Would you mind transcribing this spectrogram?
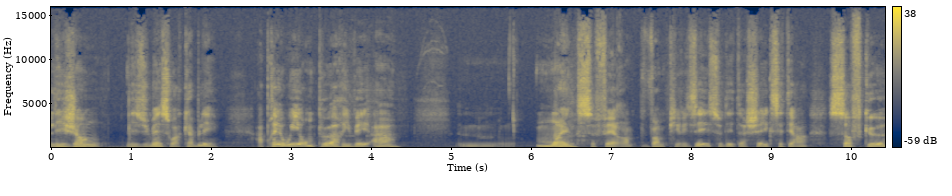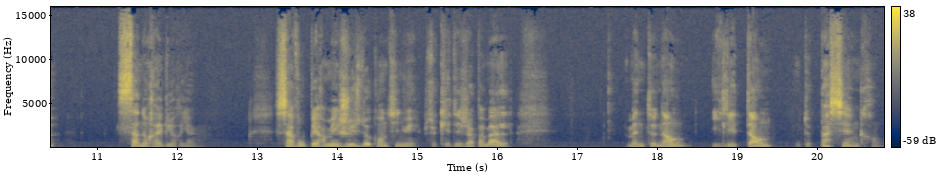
les gens, les humains sont accablés. Après, oui, on peut arriver à hum, moins se faire vampiriser, se détacher, etc. Sauf que ça ne règle rien. Ça vous permet juste de continuer, ce qui est déjà pas mal. Maintenant, il est temps de passer un cran,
